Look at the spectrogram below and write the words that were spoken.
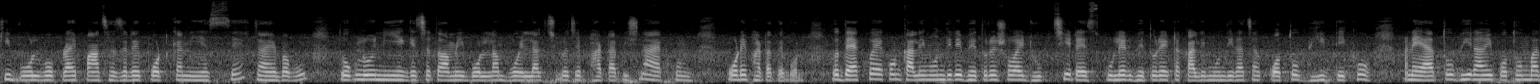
কি বলব, প্রায় পাঁচ হাজারের পটকা নিয়ে এসছে জামাইবাবু। তো ওগুলোও নিয়ে গেছে। তো আমি বললাম, ভয় লাগছিল যে, ফাটাবিস না, এখন পরে ফাটাতে বল। তো দেখো এখন কালী মন্দিরের ভেতরে সবাই ঢুকছি। এটা স্কুলের ভেতরে একটা কালী মন্দির আছে। আর কত ভিড় দেখো। মানে এত ভিড় আমি প্রথমবার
